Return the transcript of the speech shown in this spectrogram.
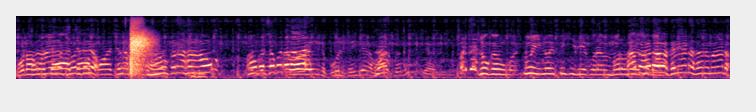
ફોટા ચા ચા પાંચ હું કરો આવો? ભૂલ થઈ ગઈ ને. પડતા શું કરવું હોય? લોહી લોહી દે એક મરો હા, તો શું ઘરે હાડો, સાને માં હાડો.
